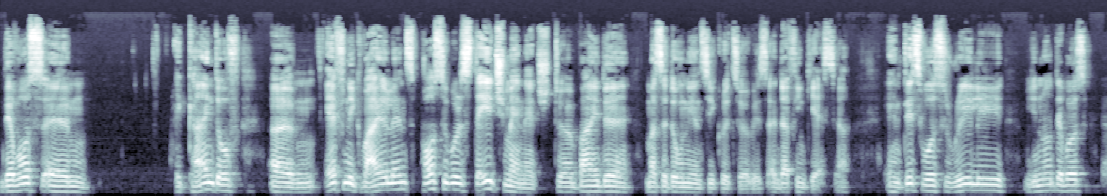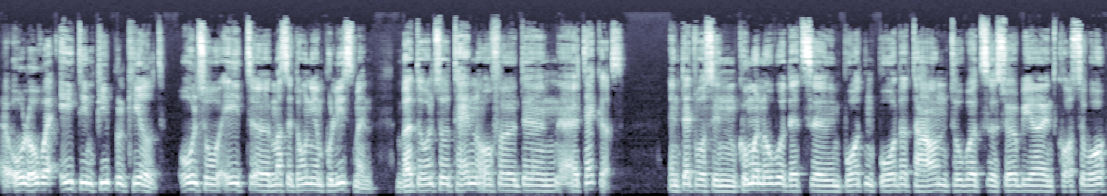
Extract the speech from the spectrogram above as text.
There was um, a kind of um, ethnic violence, possible stage managed uh, by the Macedonian Secret Service, and I think yes, yeah. And this was really, you know, there was uh, all over 18 people killed, also eight uh, Macedonian policemen, but also 10 of uh, the attackers and that was in Kumanovo. That's an important border town towards uh, Serbia and Kosovo.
